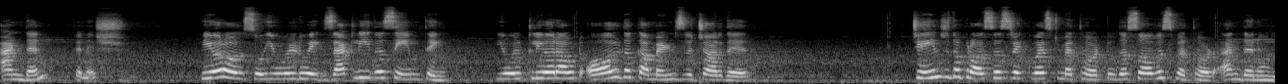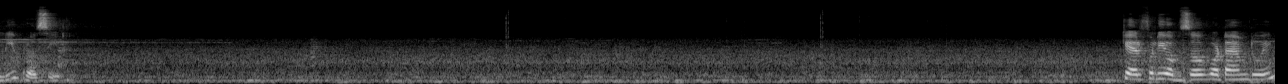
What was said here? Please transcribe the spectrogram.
And then finish. Here also you will do exactly the same thing. You will clear out all the comments which are there. Change the process request method to the service method and then only proceed Carefully observe what I am doing.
